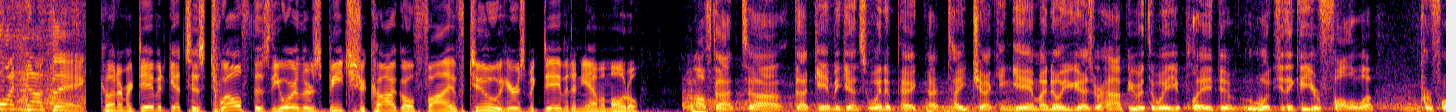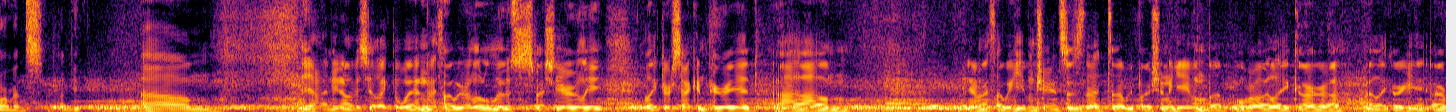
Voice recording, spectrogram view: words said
one nothing. Connor McDavid gets his 12th as the Oilers beat Chicago 5-2. Here's McDavid and Yamamoto. Off that uh, that game against Winnipeg, that tight checking game, I know you guys were happy with the way you played. Uh, What did you think of your follow-up performance? How did you- Um, yeah, I mean, obviously, I like the win. I thought we were a little loose, especially early. I Liked our second period. Um, you know, I thought we gave them chances that uh, we probably shouldn't have gave them. But overall, I like our, uh, I like our game. Our,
